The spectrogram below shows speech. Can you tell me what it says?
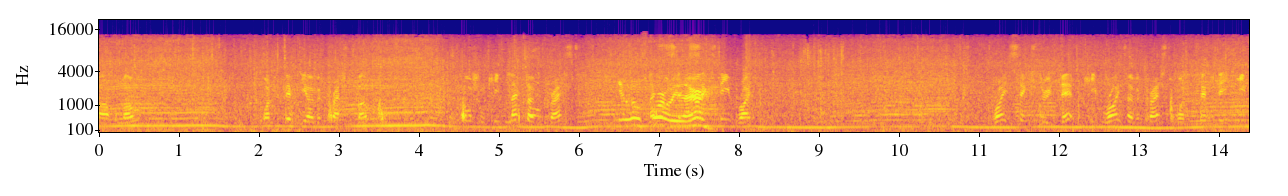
half long, 150 over crest bump, caution keep left over crest, Get a little squirrely there. 60, right, right 6 through dip, keep right over crest, 150, keep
